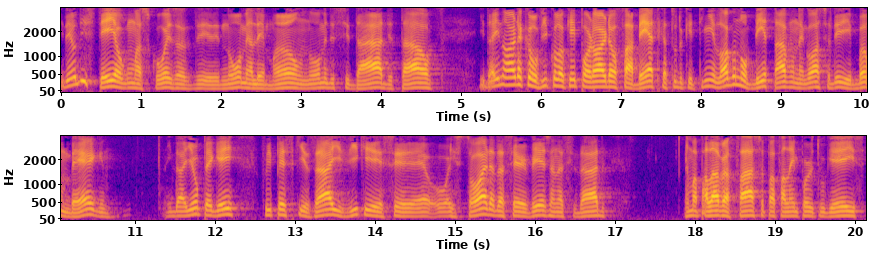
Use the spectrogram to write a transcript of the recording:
E daí eu listei algumas coisas de nome alemão, nome de cidade e tal. E daí na hora que eu vi, coloquei por ordem alfabética tudo que tinha. E logo no B tava um negócio de Bamberg. E daí eu peguei, fui pesquisar e vi que esse, é a história da cerveja na cidade é uma palavra fácil para falar em português.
